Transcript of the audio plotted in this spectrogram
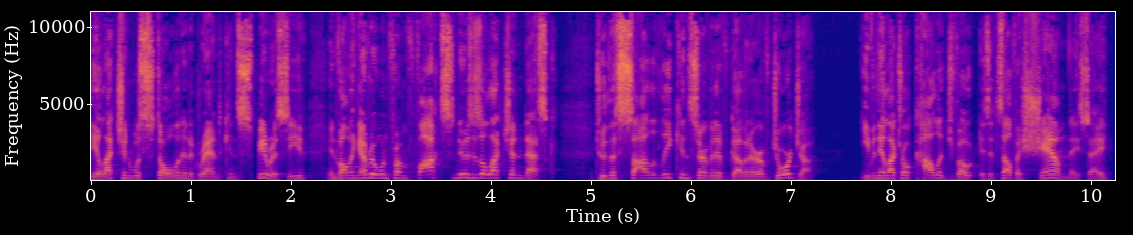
The election was stolen in a grand conspiracy involving everyone from Fox News' election desk to the solidly conservative governor of Georgia. Even the electoral college vote is itself a sham, they say,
